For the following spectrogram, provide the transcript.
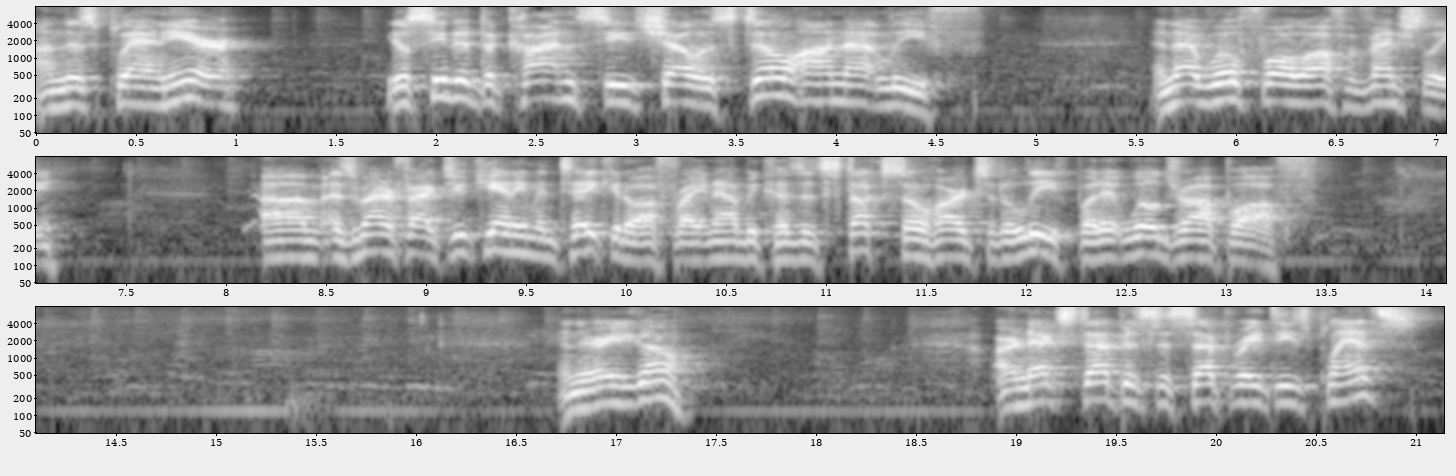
on this plant here, you'll see that the cottonseed shell is still on that leaf. And that will fall off eventually. Um, as a matter of fact, you can't even take it off right now because it's stuck so hard to the leaf, but it will drop off. And there you go. Our next step is to separate these plants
